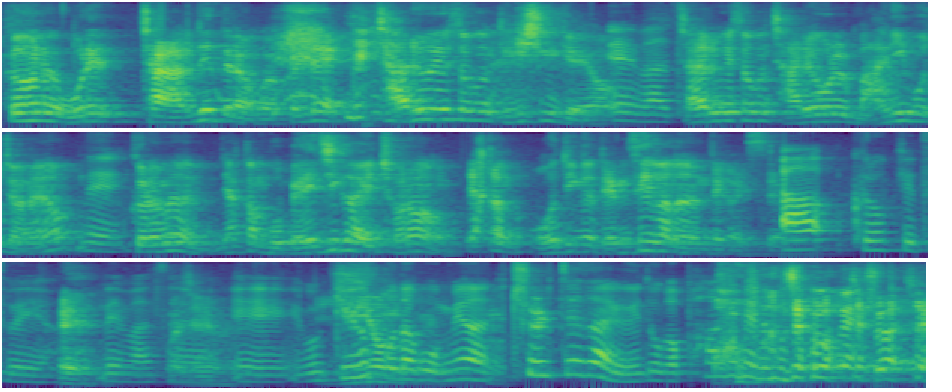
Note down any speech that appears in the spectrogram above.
그거는 오래 잘 안 되더라고요. 근데 자료 해석은 되게 신기해요. 네, 맞아요. 자료 해석은 자료를 많이 보잖아요. 네. 그러면 약간 뭐 매지가이처럼 약간 어딘가 냄새가 나는 데가 있어요. 아 그렇기도 해요. 네, 네, 맞아요. 맞아요. 예, 이거 계속 보다 음. 보면 출제자 의도가 어, 파악되는 맞아, 부분이 맞아, 맞아.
